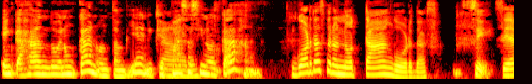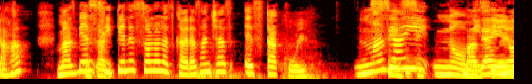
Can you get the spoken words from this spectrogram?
encajando en un canon también. ¿Y qué pasa si no encajan? Gordas, pero no tan gordas. Sí. ¿Cierto? Más bien, si tienes solo las caderas anchas, está cool. Más de ahí, no. Más de ahí no,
